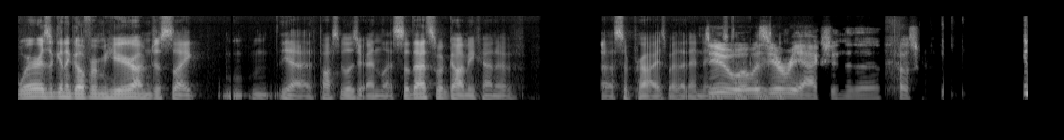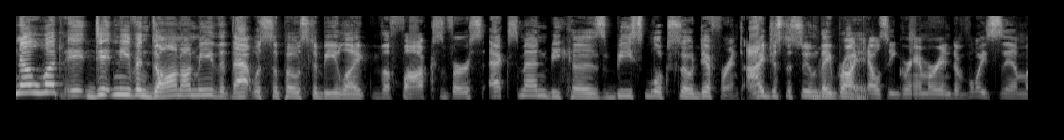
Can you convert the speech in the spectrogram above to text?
where is it going to go from here? I'm just like, mm, mm, yeah, possibilities are endless. So that's what got me kind of uh, surprised by that ending. Dude, what was your reaction to the post? You know what? It didn't even dawn on me that that was supposed to be like the Fox verse X Men because Beast looks so different. I just assumed they brought Right. Kelsey Grammer in to voice him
